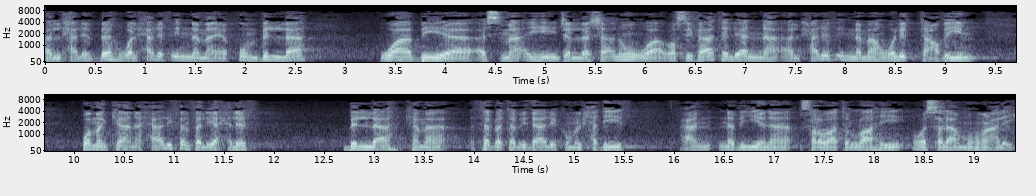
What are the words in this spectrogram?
الحلف به. والحلف إنما يكون بالله وبأسمائه جل شأنه وصفاته لأن الحلف إنما هو للتعظيم. ومن كان حالفا فليحلف. بالله كما ثبت بذلكم الحديث عن نبينا صلوات الله وسلامه عليه.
